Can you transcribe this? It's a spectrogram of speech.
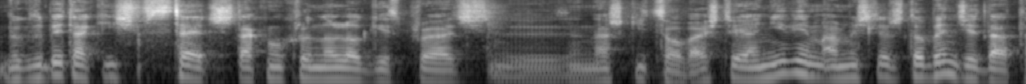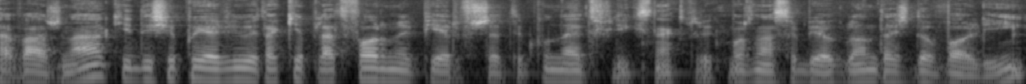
No gdyby tak iść wstecz, taką chronologię spróbować y, naszkicować, to ja nie wiem, a myślę, że to będzie data ważna, kiedy się pojawiły takie platformy pierwsze typu Netflix, na których można sobie oglądać do woli,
